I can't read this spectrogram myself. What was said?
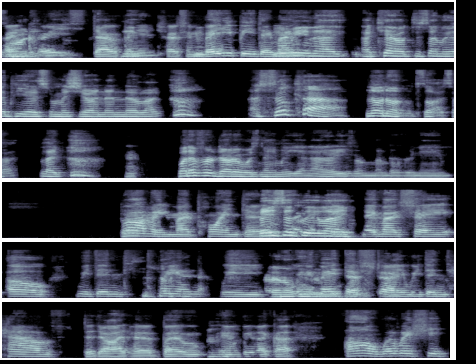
crazy. That would be interesting. Maybe they you might. mean like a character suddenly appears from a show, and then they're like, oh, Ahsoka. No, no, no, sorry, sorry. Like, hmm. whatever her daughter was named again, I don't even remember her name. Well, I mean, my point is basically like, they, they, might say, "Oh, we didn't plan. We we made the study. We didn't have the daughter, but mm-hmm. it would be like a, oh, what was she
